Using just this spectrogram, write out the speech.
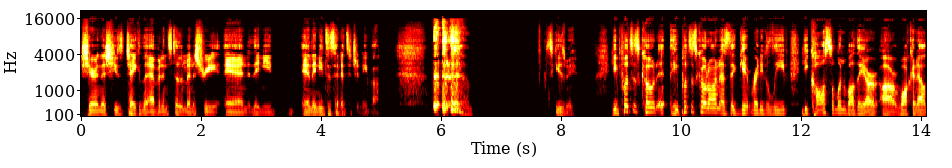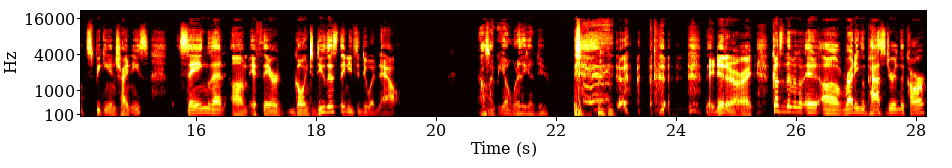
sharing that she's taken the evidence to the ministry and they need and they need to send it to Geneva. Excuse me. He puts his coat. He puts his coat on as they get ready to leave. He calls someone while they are are walking out, speaking in Chinese, saying that um, if they are going to do this, they need to do it now. I was like, "Yo, what are they gonna do?" they did it all right. Cuts to them uh, riding the passenger in the car.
